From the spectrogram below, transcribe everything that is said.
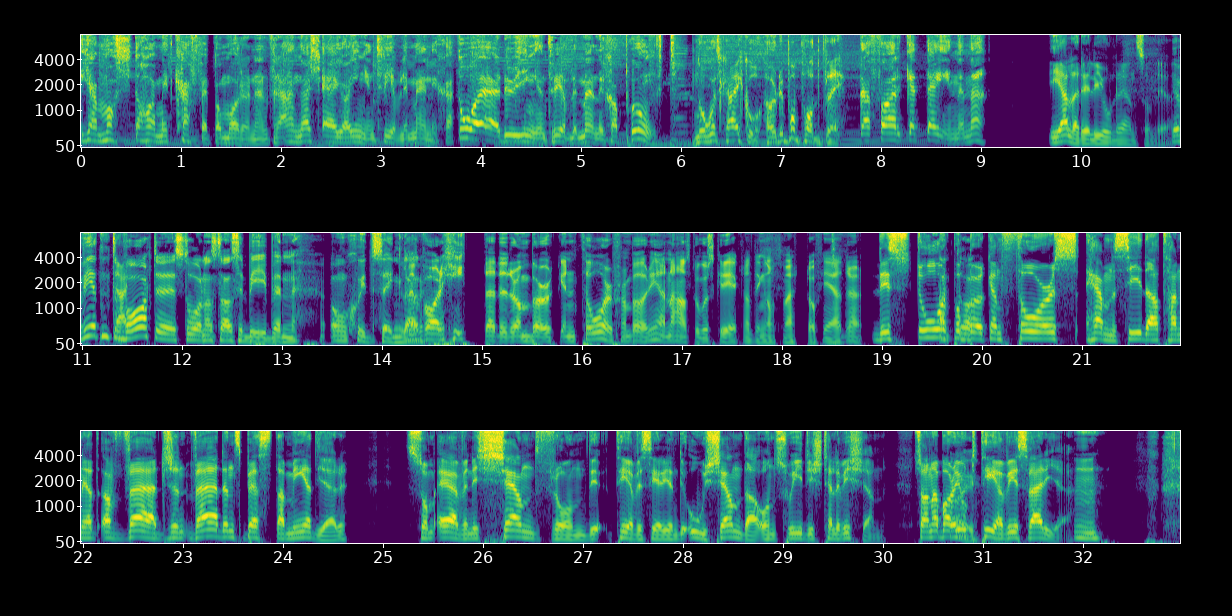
Jag måste ha mitt kaffe på morgonen för annars är jag ingen trevlig människa. Då är du ingen trevlig människa, punkt. Något Kaiko, hör du på Podplay. Därför är gardinerna. Alla religioner ense om det? Jag vet inte Nej. vart det står någonstans i bibeln om skyddsänglar. Men var hittade de Birken Thor från början när han stod och skrek någonting om smärta och fjädrar? Det står Att- på Burkan Thors hemsida att han är av världen, världens bästa medier som även är känd från det- tv-serien Det Okända on Swedish Television. Så han har bara Oj. gjort tv i Sverige. Mm.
